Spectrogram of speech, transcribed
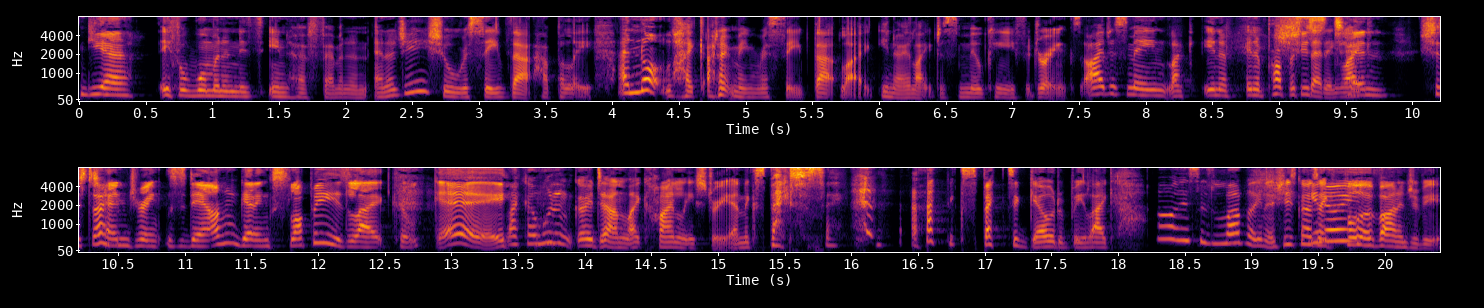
Yeah. If a woman is in her feminine energy, she'll receive that happily. And not like I don't mean receive that like, you know, like just milking you for drinks. I just mean like in a in a proper she's setting. ten, like she's ten drinks down, getting sloppy. He's like, okay. like I wouldn't go down like Hindley Street and expect to say I'd expect a girl to be like, Oh, this is lovely. No, she's gonna You take know- full advantage of you.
